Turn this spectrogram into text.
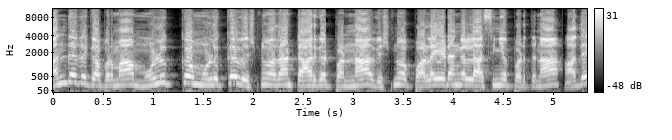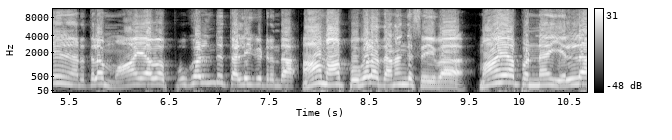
வந்ததுக்கு அப்புறமா முழுக்க முழுக்க விஷ்ணுவை தான் டார்கெட் பண்ணா. விஷ்ணுவை பல இடங்கள்ல அசிங்கப்படுத்தினா. அதே நேரத்துல மாயாவை புகழ்ந்து தள்ளிக்கிட்டு இருந்தா. ஆமா புகழ் தனங்க செய்வா. மாயா பண்ண எல்லா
